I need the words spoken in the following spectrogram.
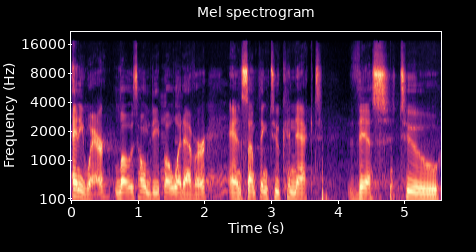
anywhere, Lowe's, Home Depot, whatever, right. and something to connect this to.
